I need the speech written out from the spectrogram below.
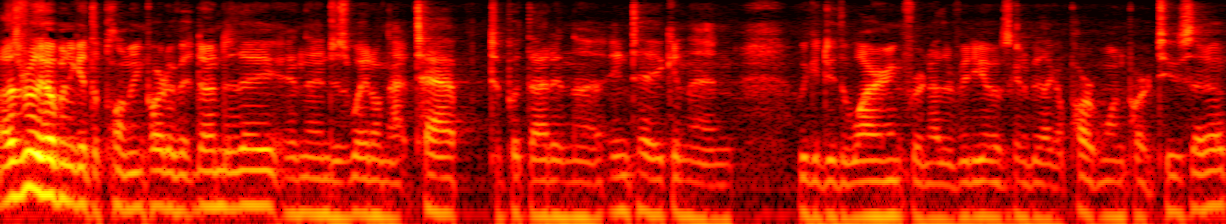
I was really hoping to get the plumbing part of it done today and then just wait on that tap to put that in the intake and then we could do the wiring for another video. It's going to be like a part one, part two setup.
